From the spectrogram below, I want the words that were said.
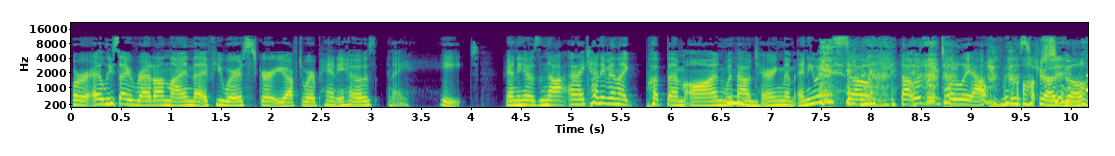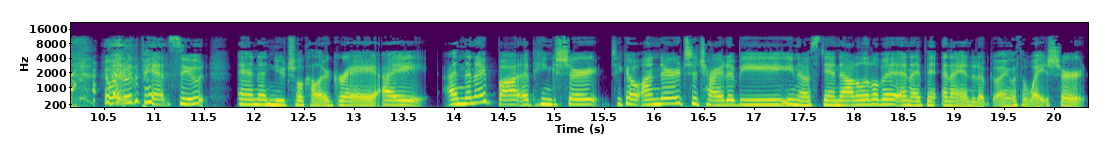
or at least I read online that if you wear a skirt, you have to wear pantyhose. And I hate pantyhose and not, and I can't even like put them on without tearing them anyway. So that was like totally out of the, struggle. I went with a pantsuit and a neutral color gray. I and then I bought a pink shirt to go under to try to be, you know, stand out a little bit. And I think, and I ended up going with a white shirt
